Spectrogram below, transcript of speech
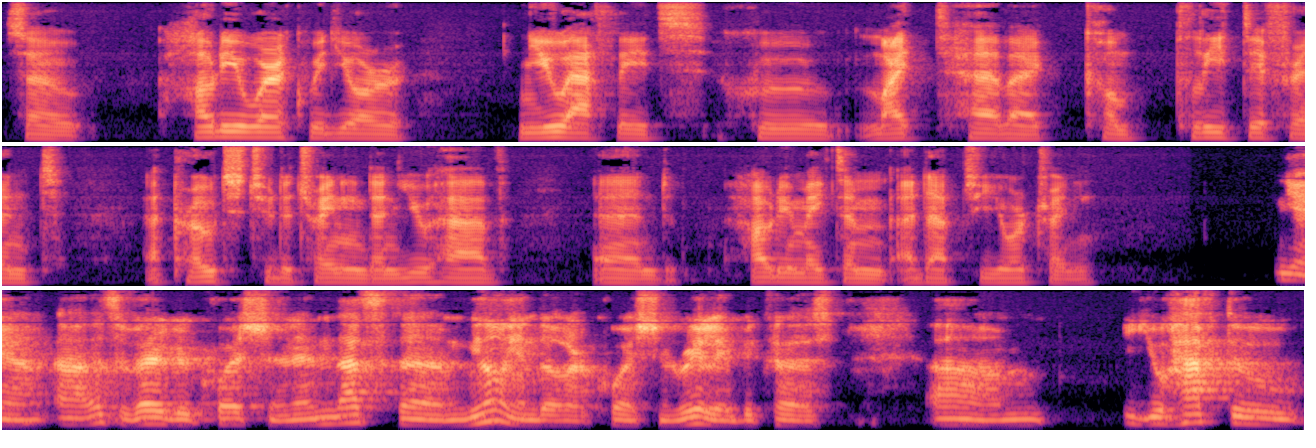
So, how do you work with your new athletes who might have a complete different approach to the training than you have? And how do you make them adapt to your training? Yeah uh, that's a very good question and that's the million dollar question really because um, you have to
